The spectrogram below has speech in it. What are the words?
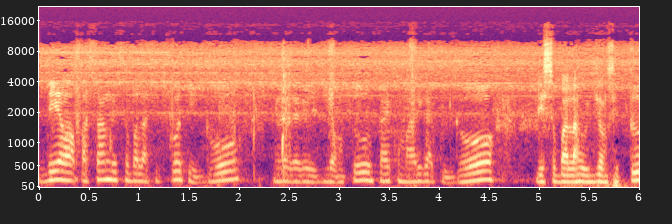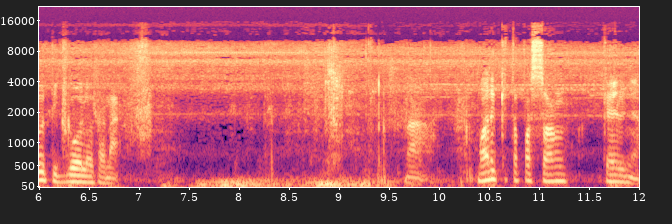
Jadi awak pasang di sebelah situ tiga. Mulai dari ujung tuh sampai kemari gak tiga. Di sebelah ujung situ tiga loh sana. Nah, mari kita pasang kailnya.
